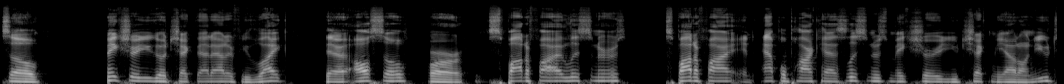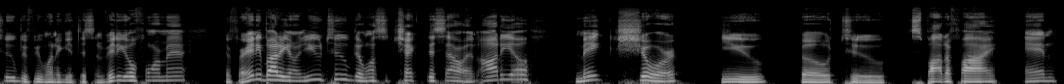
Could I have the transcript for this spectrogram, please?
So make sure you go check that out if you like. There also for Spotify listeners, Spotify and Apple Podcast listeners, make sure you check me out on YouTube if you want to get this in video format. And for anybody on YouTube that wants to check this out in audio, make sure you go to Spotify and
